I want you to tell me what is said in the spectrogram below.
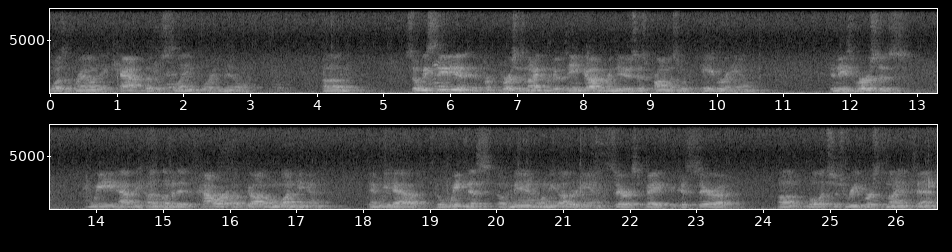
was around a calf that was slain for a meal. Um, so we see in, verses nine through fifteen, God renews his promise with Abraham. In these verses, we have the unlimited power of God on one hand, and we have the weakness of man on the other hand, Sarah's faith, because Sarah, um, well, let's just read verses nine and ten.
